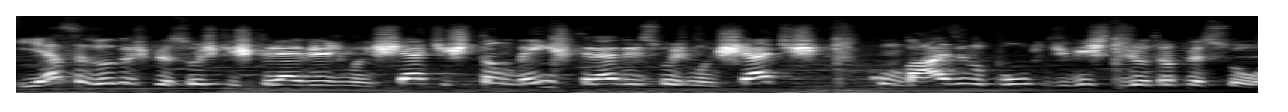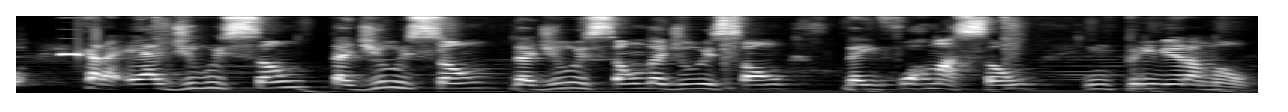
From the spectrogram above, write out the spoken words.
E essas outras pessoas que escrevem as manchetes também escrevem suas manchetes com base no ponto de vista de outra pessoa. Cara, é a diluição da diluição, da diluição, da diluição da informação em primeira mão.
